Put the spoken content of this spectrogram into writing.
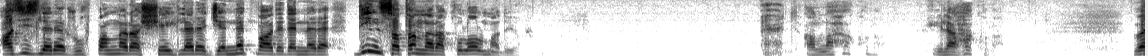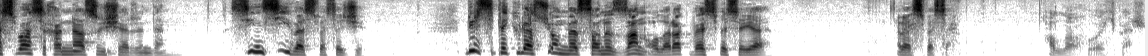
Azizlere, ruhbanlara, şeyhlere, cennet vaat edenlere, din satanlara kul olma diyor. Allah'a kul ol. İlaha kul ol. Vesvası hannasın şerrinden. Sinsi vesveseci. Bir spekülasyon ve sanı zan olarak vesveseye vesvese. Allahu Ekber.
